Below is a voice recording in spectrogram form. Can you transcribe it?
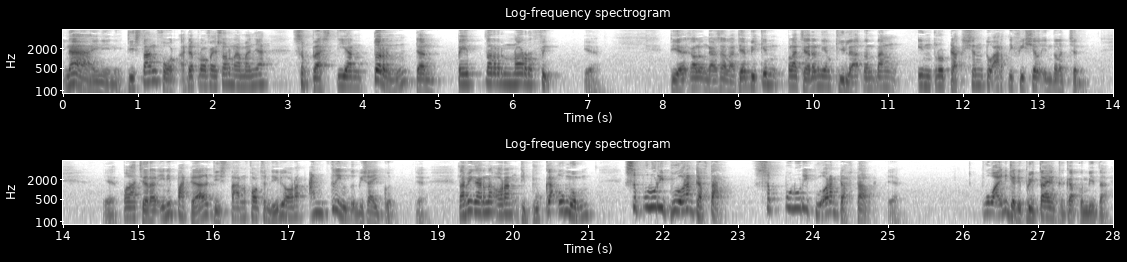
nah ini ini di Stanford ada profesor namanya Sebastian Turn dan Peter Norvig ya dia kalau nggak salah dia bikin pelajaran yang gila tentang Introduction to Artificial Intelligence. Ya, pelajaran ini padahal di Stanford sendiri orang antri untuk bisa ikut. Ya. Tapi karena orang dibuka umum, 10 ribu orang daftar. 10 ribu orang daftar. Ya. Wah ini jadi berita yang gegap gembita.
